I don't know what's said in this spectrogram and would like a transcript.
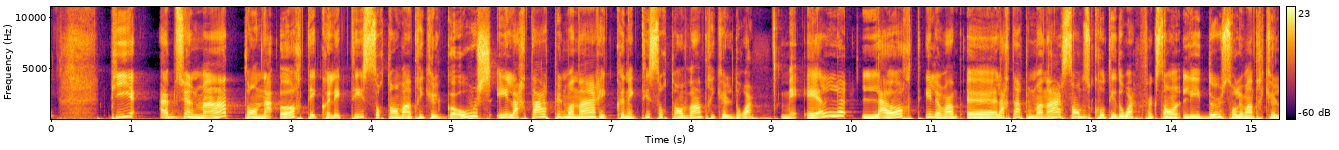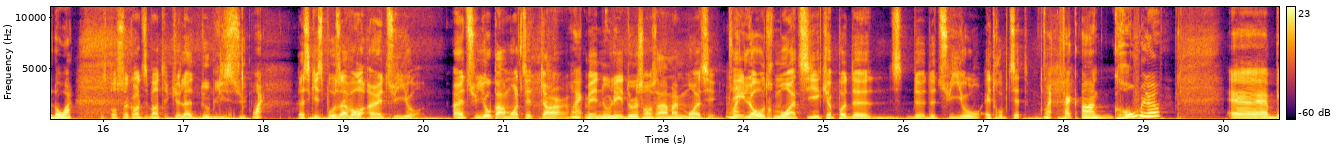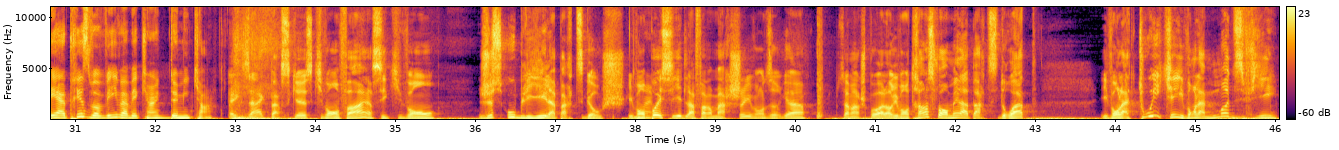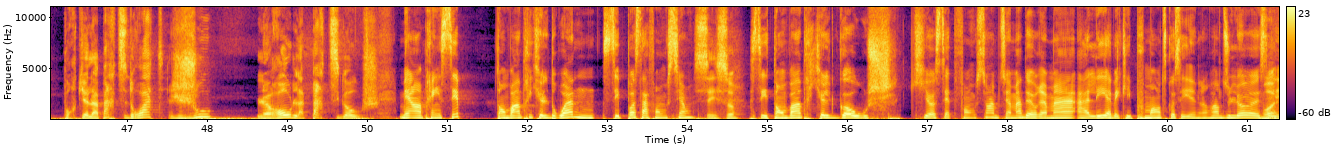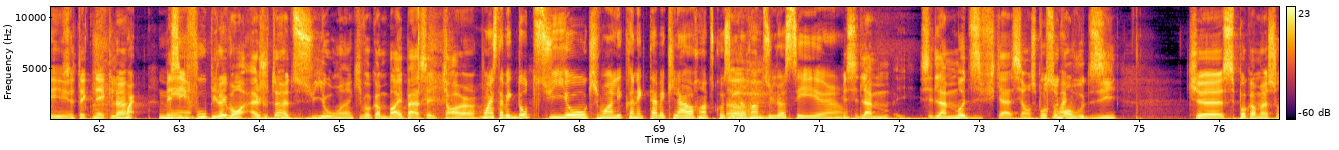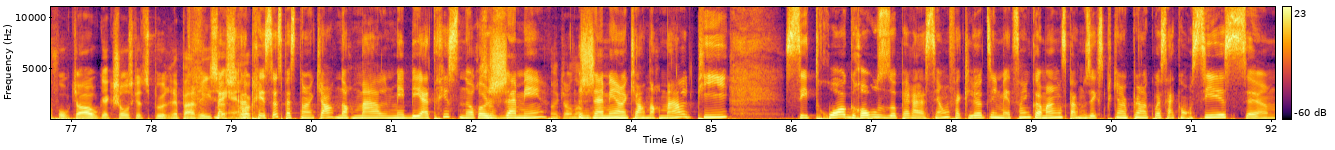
Puis, habituellement, ton aorte est connectée sur ton ventricule gauche et l'artère pulmonaire est connectée sur ton ventricule droit. Mais elle, l'aorte et euh, l'artère pulmonaire sont du côté droit. Fait que sont les deux sur le ventricule droit. C'est pour ça qu'on dit ventricule à double issue. Ouais. Parce qu'il est supposé avoir un tuyau, un tuyau par moitié de cœur, Ouais. mais nous les deux sont sur la même moitié. Ouais. Et l'autre moitié qui a pas de, de, de tuyau est trop petite. Ouais. Fait en gros, là, euh, Béatrice va vivre avec un demi-cœur. Exact, parce que ce qu'ils vont faire, c'est qu'ils vont juste oublier la partie gauche. Ils vont Ouais. pas essayer de la faire marcher, ils vont dire, regarde, ça marche pas. Alors ils vont transformer la partie droite, ils vont la tweaker, ils vont la modifier pour que la partie droite joue le rôle de la partie gauche. Mais en principe, ton ventricule droit, c'est pas sa fonction. C'est ça. C'est ton ventricule gauche qui a cette fonction habituellement de vraiment aller avec les poumons. En tout cas, c'est rendu là. C'est Ouais, technique, là. Ouais, mais, mais- c'est fou. Puis là, ils vont ajouter un tuyau hein, qui va comme bypasser le cœur. Ouais, c'est avec d'autres tuyaux qui vont aller connecter avec l'aor. En tout cas, c'est Ah. le rendu là, c'est. euh, Mais c'est de la c'est de la modification. C'est pour ça Ouais. qu'on vous dit que c'est pas comme un souffle au cœur ou quelque chose que tu peux réparer. Ça ben, sera après ça, c'est parce que c'est un cœur normal, mais Béatrice n'aura jamais, un cœur normal. jamais un cœur normal. Puis c'est trois grosses opérations. Fait que là, le médecin commence par nous expliquer un peu en quoi ça consiste. euh,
